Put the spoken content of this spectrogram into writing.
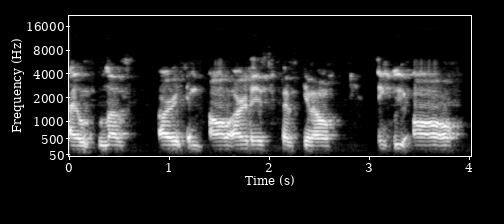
I love art and all artists because you know I think we all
